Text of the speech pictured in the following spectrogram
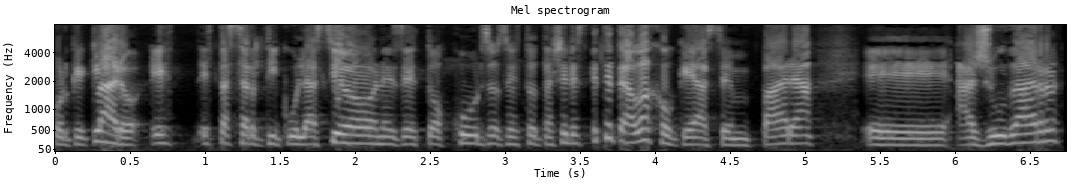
porque claro, estas articulaciones, estos cursos, estos talleres, este trabajo que hacen para ayudar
